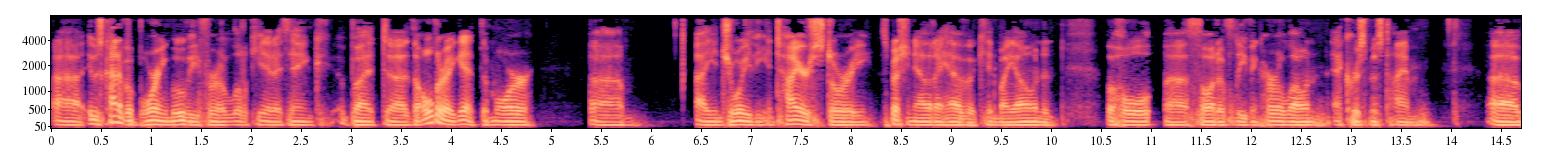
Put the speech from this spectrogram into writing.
Uh, it was kind of a boring movie for a little kid, I think. But uh, the older I get, the more um, I enjoy the entire story, especially now that I have a kid of my own and the whole uh, thought of leaving her alone at Christmas time. Uh,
